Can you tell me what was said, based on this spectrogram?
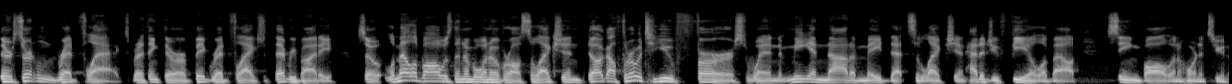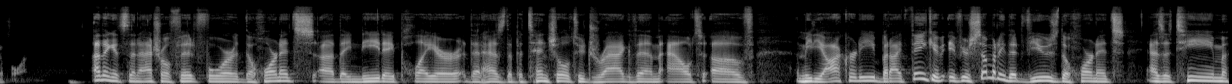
There are certain red flags, but I think there are big red flags with everybody. So LaMelo Ball was the number one overall selection. Doug, I'll throw it to you first. When me and Nada made that selection, how did you feel about seeing Ball in a Hornets uniform? I think it's the natural fit for the Hornets. Uh, they need a player that has the potential to drag them out of mediocrity. But I think if, if you're somebody that views the Hornets as a team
